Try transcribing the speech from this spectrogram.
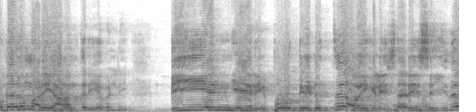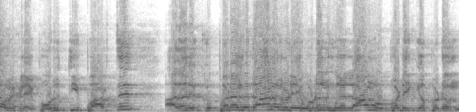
உடலும் அடையாளம் தெரியவில்லை. டிஎன்ஏ ரிப்போர்ட் எடுத்து அவைகளை சரி செய்து அவர்களை பொருத்தி பார்த்து அதற்கு பிறகுதான் அவருடைய உடல்கள் எல்லாம் ஒப்படைக்கப்படும்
